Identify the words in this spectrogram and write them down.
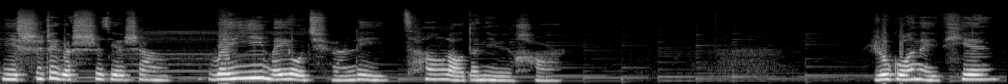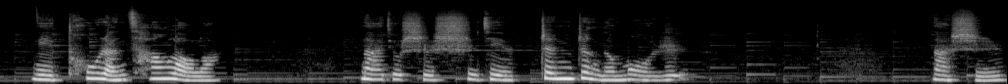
你是这个世界上唯一没有权利苍老的女孩。如果哪天你突然苍老了，那就是世界真正的末日。那时，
